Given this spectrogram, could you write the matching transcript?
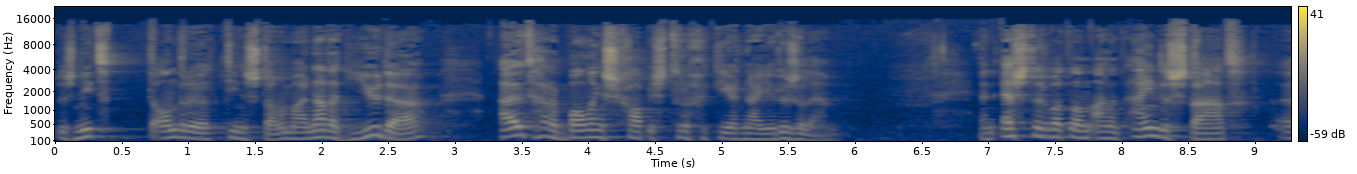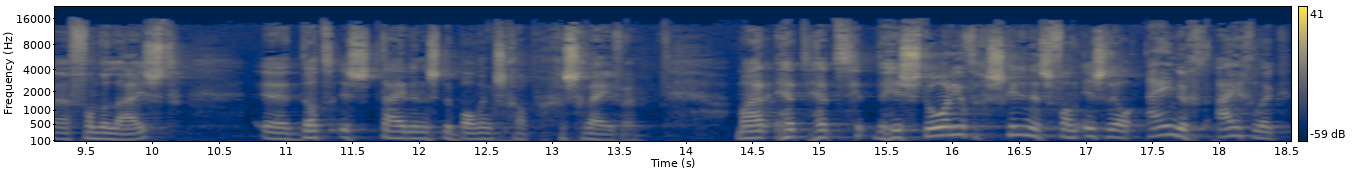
dus niet de andere tien stammen, maar nadat Juda uit haar ballingschap is teruggekeerd naar Jeruzalem. En Esther, wat dan aan het einde staat uh, van de lijst, uh, dat is tijdens de ballingschap geschreven. Maar het, het, de historie of de geschiedenis van Israël eindigt eigenlijk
